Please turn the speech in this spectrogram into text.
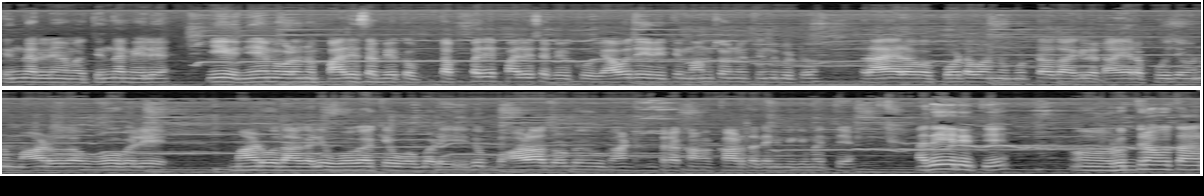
ತಿನ್ನಲಿ ತಿಂದ ಮೇಲೆ ಈ ನಿಯಮಗಳನ್ನು ಪಾಲಿಸಬೇಕು. ತಪ್ಪದೇ ಪಾಲಿಸಬೇಕು. ಯಾವುದೇ ರೀತಿ ಮಾಂಸವನ್ನು ತಿಂದುಬಿಟ್ಟು ರಾಯರ ಫೋಟೋವನ್ನು ಮುಟ್ಟೋದಾಗಲಿ, ರಾಯರ ಪೂಜೆಯನ್ನು ಮಾಡುವ, ಹೋಗಲಿ, ಮಾಡುವುದಾಗಲಿ ಹೋಗೋಕ್ಕೆ ಹೋಗಬೇಡಿ. ಇದು ಬಹಳ ದೊಡ್ಡ ಗಾಂಠಾಂತರ ಕಾಡ್ತದೆ ನಿಮಗೆ ಮತ್ತೆ. ಅದೇ ರೀತಿ, ರುದ್ರಾವತಾರ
